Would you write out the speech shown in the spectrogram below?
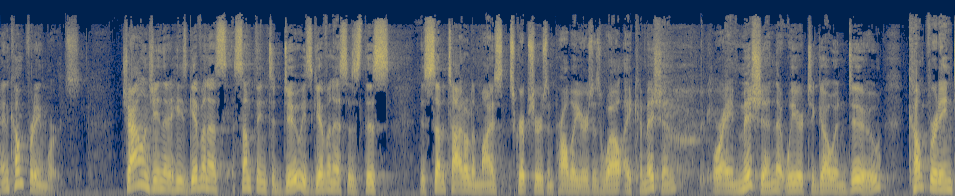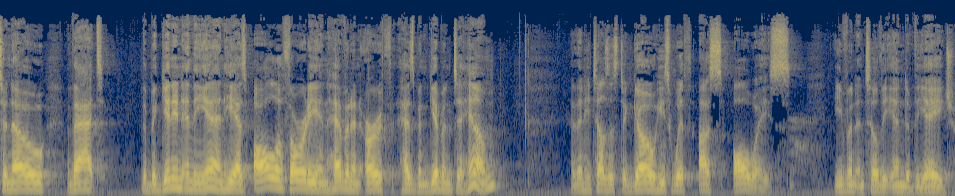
and comforting words. Challenging that He's given us something to do. He's given us, as this is subtitled in my scriptures and probably yours as well, a commission or a mission that we are to go and do. Comforting to know that the beginning and the end, He has all authority in heaven and earth has been given to Him. And then He tells us to go. He's with us always, even until the end of the age.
